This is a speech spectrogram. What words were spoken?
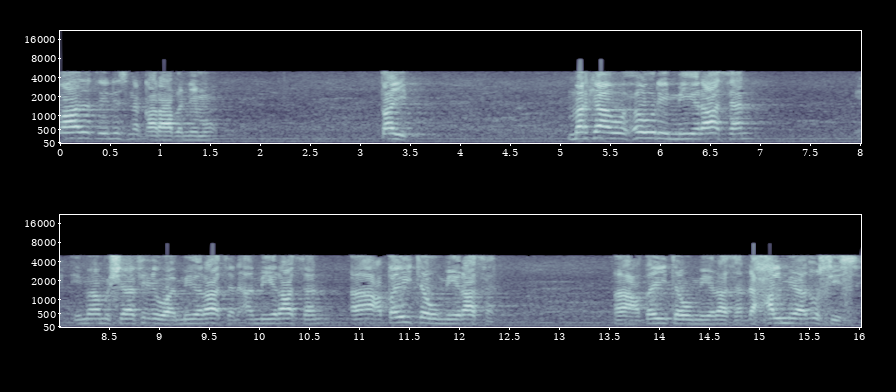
qaadatay nisna qaraabanimo ayib markaa wuxuu ihi miiraathan. Imaamu shaafici waa miiraathan amiiraathan aacطaytahu miiraathan aacطaytahu miiraathan dhaxal miyaad u siisay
